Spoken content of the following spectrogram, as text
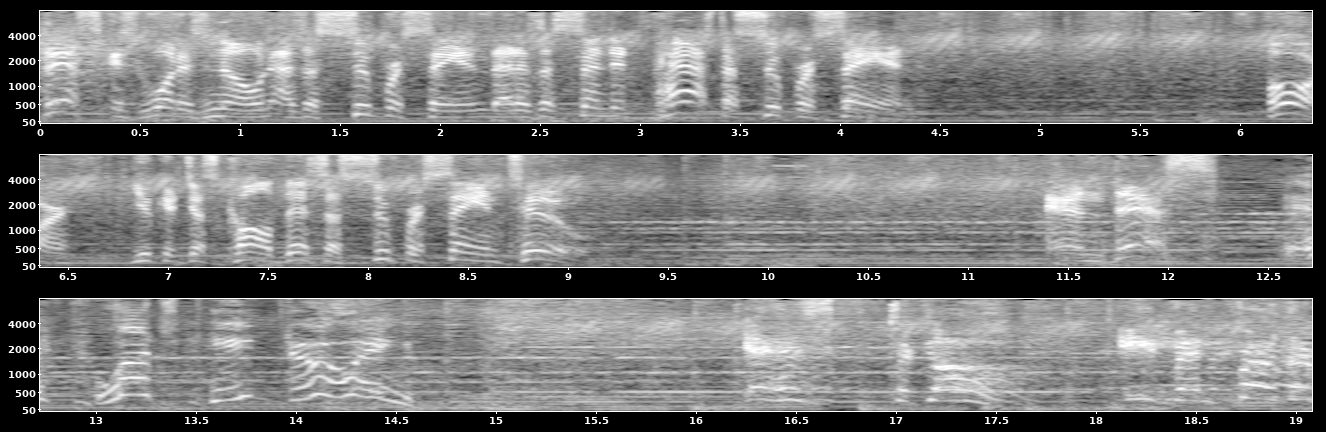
This is what is known as a Super Saiyan that has ascended past a Super Saiyan. Or, you could just call this a Super Saiyan 2. And this What's he doing? Is to go even further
